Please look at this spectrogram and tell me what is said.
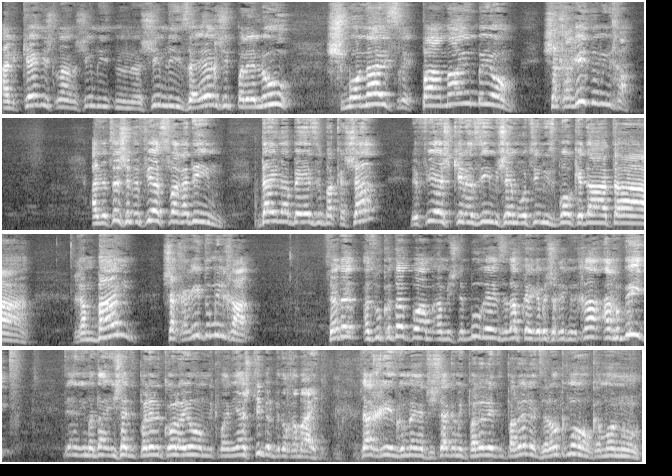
על כן יש לאנשים, לנשים להיזהר שיתפללו 18, פעמיים ביום, שחרית ומנחה. אז יוצא שלפי הספרדים, די לה באיזה בקשה, לפי האשכנזים שהם רוצים לסבור כדעת הרמב"ן, שחרית ומנחה. בסדר? אז הוא כותב פה, המשנה בורה, זה דווקא לגבי שחרית ומנחה, ערבית. אם עדיין אישה תתפלל כל היום, כבר נהיה שטיבל בתוך הבית. שחרית גומרת, אישה גם מתפללת, מתפללת, זה לא כמו, כמונו,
